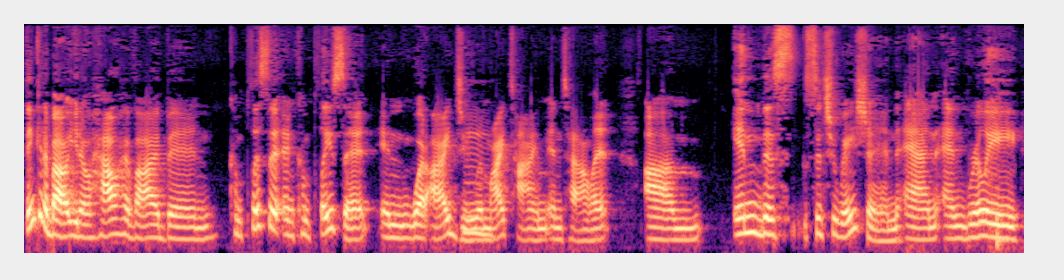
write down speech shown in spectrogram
thinking about, you know, how have I been complicit and complacent in what I do mm. in my time and talent um, in this situation, and and really.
